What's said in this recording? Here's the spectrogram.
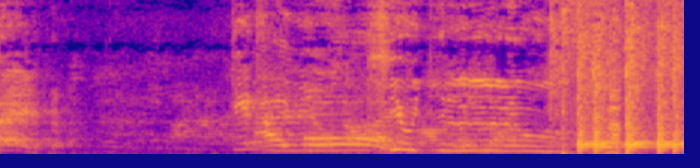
รีน I will kill you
